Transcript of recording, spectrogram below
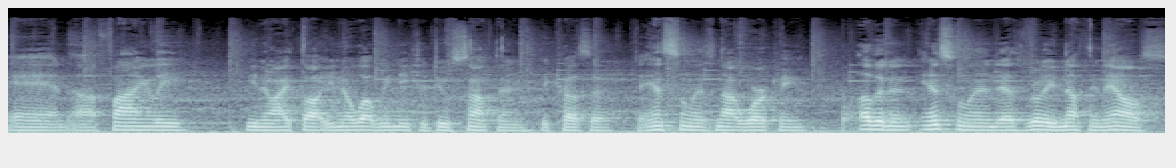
and uh, finally, you know, I thought, you know what, we need to do something because the, the insulin is not working. Other than insulin, there's really nothing else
